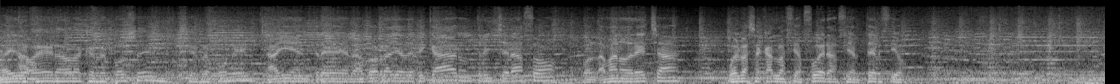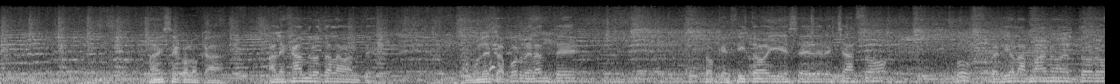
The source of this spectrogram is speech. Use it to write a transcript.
A ver ahora que repose, si repone. ahí entre las dos rayas de picar, un trincherazo con la mano derecha, vuelve a sacarlo hacia afuera, hacia el tercio. Ahí se coloca Alejandro Talavante. La muleta por delante, toquecito y ese derechazo. Uf, perdió las manos el toro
